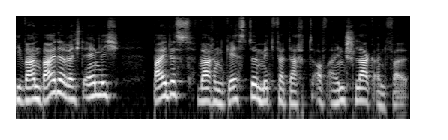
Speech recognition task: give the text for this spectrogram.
Die waren beide recht ähnlich, beides waren Gäste mit Verdacht auf einen Schlaganfall.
